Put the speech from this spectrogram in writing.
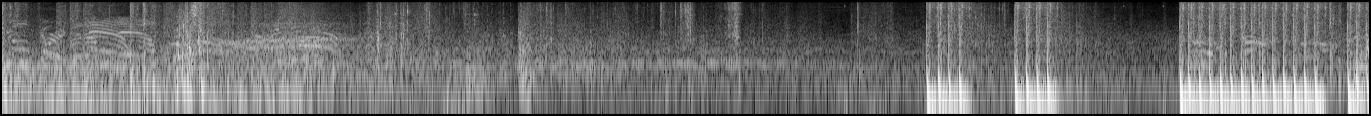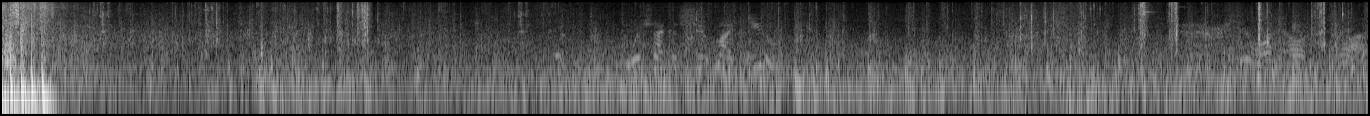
Fuel for it now. Wish I could shoot like you. You're one hell of a shot.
